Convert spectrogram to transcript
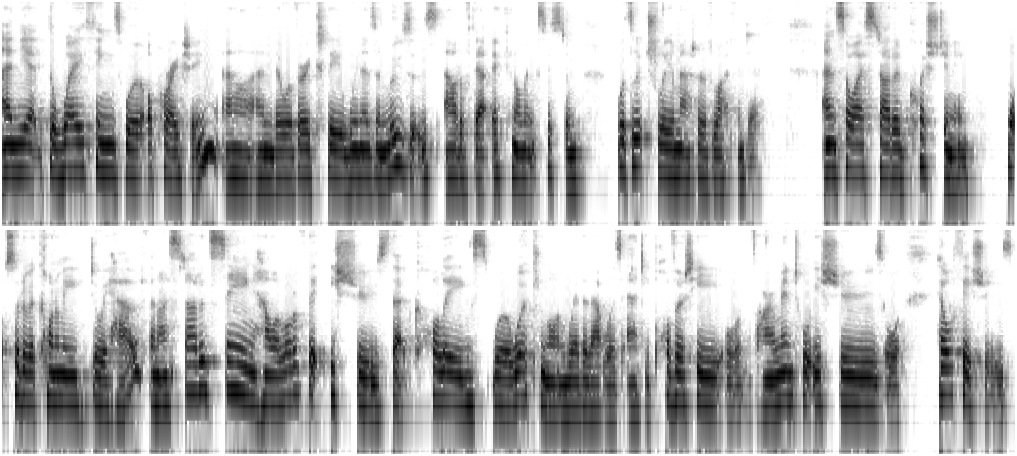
And yet, the way things were operating, uh, and there were very clear winners and losers out of that economic system, was literally a matter of life and death. And so I started questioning what sort of economy do we have? And I started seeing how a lot of the issues that colleagues were working on, whether that was anti poverty or environmental issues or health issues,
